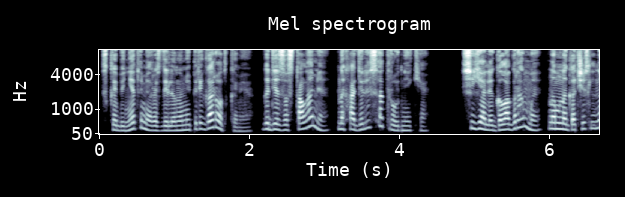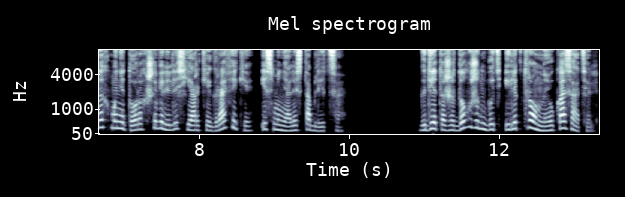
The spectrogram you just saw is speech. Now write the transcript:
с кабинетами, разделенными перегородками, где за столами находились сотрудники. Сияли голограммы, на многочисленных мониторах шевелились яркие графики и сменялись таблицы. Где-то же должен быть электронный указатель.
